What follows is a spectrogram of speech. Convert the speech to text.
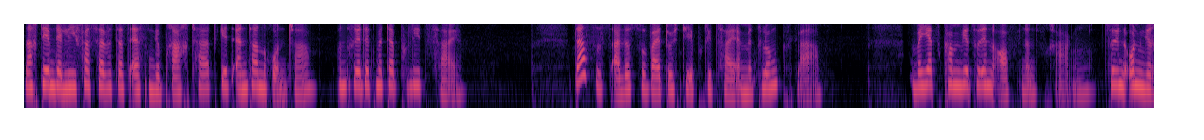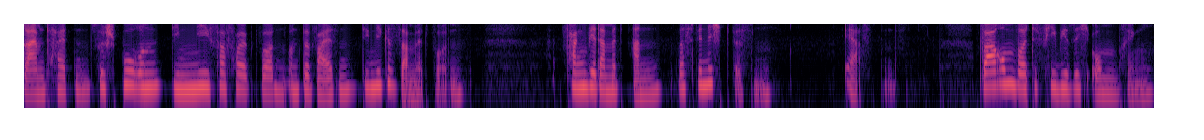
Nachdem der Lieferservice das Essen gebracht hat, geht Anne dann runter und redet mit der Polizei. Das ist alles soweit durch die Polizeiermittlung klar. Aber jetzt kommen wir zu den offenen Fragen, zu den Ungereimtheiten, zu Spuren, die nie verfolgt wurden und Beweisen, die nie gesammelt wurden. Fangen wir damit an, was wir nicht wissen. Erstens. Warum wollte Phoebe sich umbringen?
